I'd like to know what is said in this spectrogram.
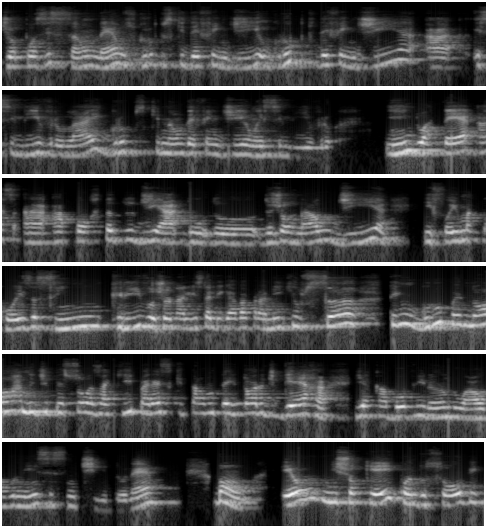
de oposição, né? Os grupos que defendiam, o grupo que defendia a, esse livro lá e grupos que não defendiam esse livro indo até a, a, a porta do, dia, do, do, do, jornal O Dia, e foi uma coisa assim incrível. O jornalista ligava para mim que o SAM tem um grupo enorme de pessoas aqui, parece que está um território de guerra, e acabou virando algo nesse sentido, né? Bom, eu me choquei quando soube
